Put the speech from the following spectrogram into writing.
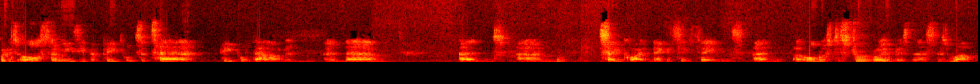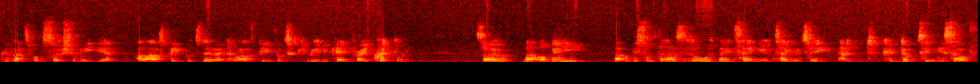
but it's also easy for people to tear people down and and um, and um, say quite negative things and almost destroy a business as well, because that's what social media allows people to do. It allows people to communicate very quickly. So that will be that will be something else. Is always maintain your integrity and conducting yourself,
